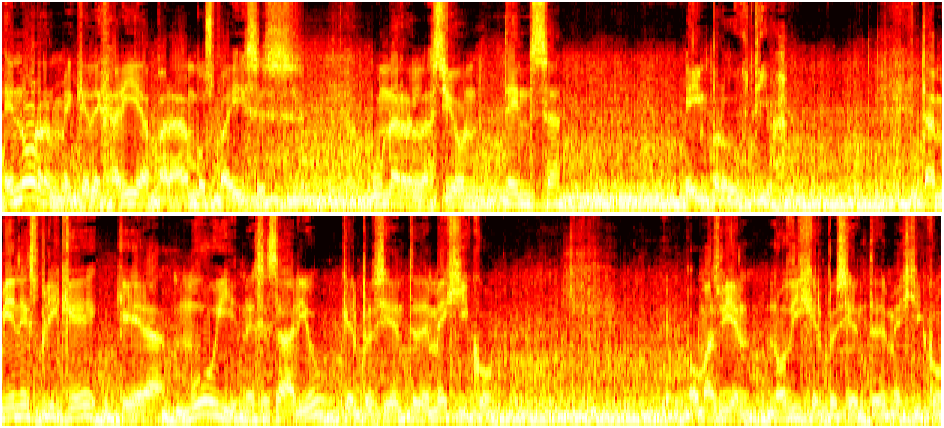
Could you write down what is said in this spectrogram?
enorme que dejaría para ambos países una relación tensa e improductiva. También expliqué que era muy necesario que el presidente de México, o más bien, no dije el presidente de México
